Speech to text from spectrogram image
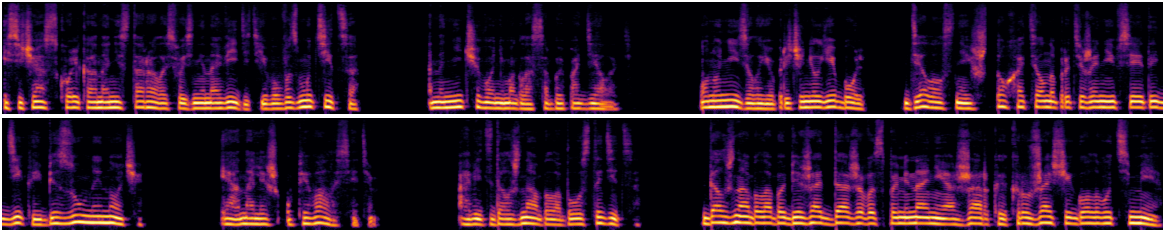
И сейчас, сколько она ни старалась возненавидеть его, возмутиться, она ничего не могла с собой поделать. Он унизил ее, причинил ей боль, делал с ней, что хотел на протяжении всей этой дикой, безумной ночи. И она лишь упивалась этим. А ведь должна была бы устыдиться. Должна была бы бежать даже воспоминания о жаркой, кружащей голову тьме.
